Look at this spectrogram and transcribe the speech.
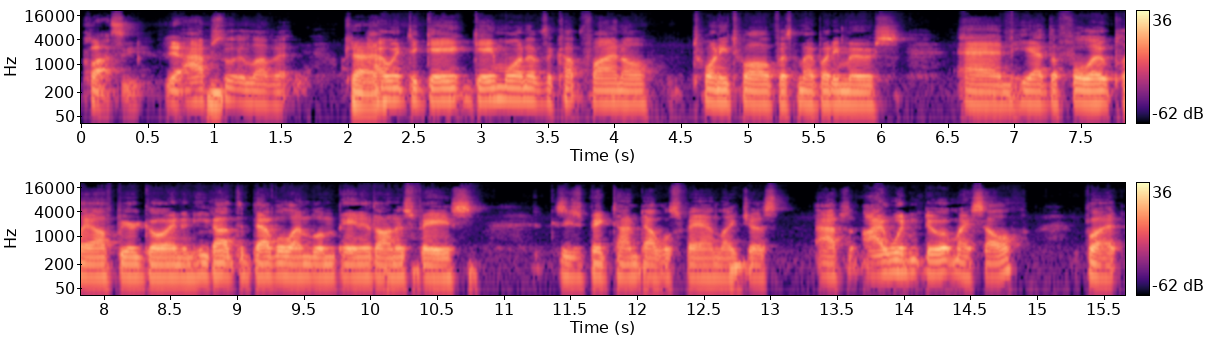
classy. Yeah, Absolutely love it. Okay. I went to game game one of the Cup final 2012 with my buddy Moose, and he had the full out playoff beard going, and he got the devil emblem painted on his face because he's a big time Devils fan. Like just abs- I wouldn't do it myself, but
